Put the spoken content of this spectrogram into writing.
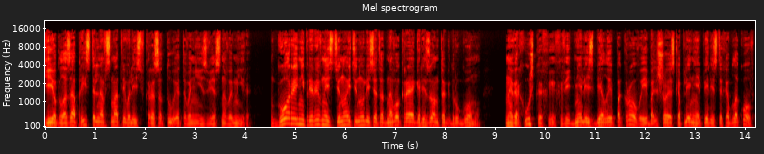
Ее глаза пристально всматривались в красоту этого неизвестного мира. Горы непрерывной стеной тянулись от одного края горизонта к другому. На верхушках их виднелись белые покровы и большое скопление перистых облаков,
